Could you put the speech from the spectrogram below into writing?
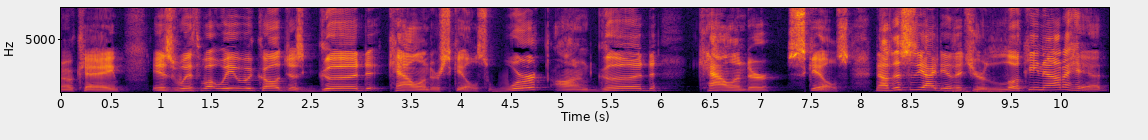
okay, is with what we would call just good calendar skills. Work on good good calendar skills. Now, this is the idea that you're looking out ahead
